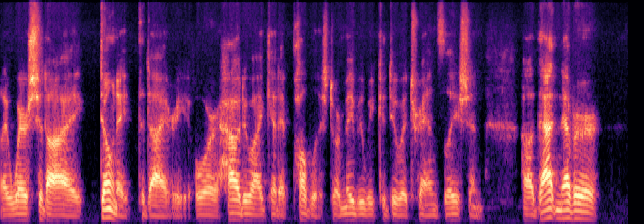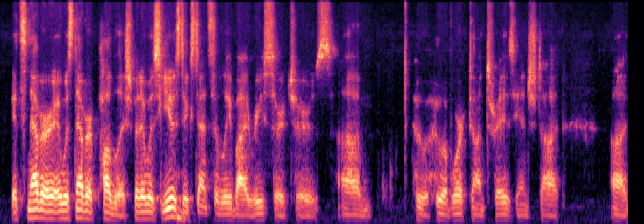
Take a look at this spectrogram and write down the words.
like where should i donate the diary? Or how do i get it published? Or maybe we could do a translation. Uh, that never it's never it was never published but it was used extensively by researchers. Um, who, who have worked on Theresienstadt. Uh,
